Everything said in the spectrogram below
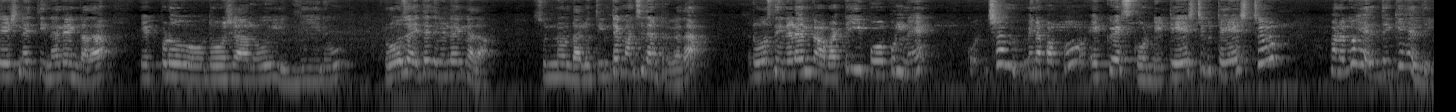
చేసినవి తినలేం కదా. ఎప్పుడు దోశలు ఇడ్లీలు రోజు అయితే తినలేం కదా. సున్నుండలు తింటే మంచిది అంటారు కదా. రోజు తినడం కాబట్టి ఈ పోపుల్నే కొంచెం మినపప్పు ఎక్కువ వేసుకోండి. టేస్ట్కి టేస్ట్ మనకు హెల్తీకి హెల్తీ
